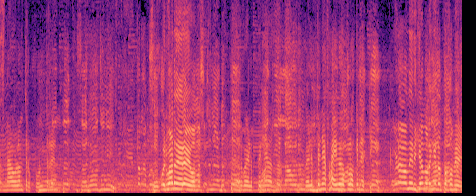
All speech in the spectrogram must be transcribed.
എറണാകുളം തൃപ്പൂണിത്തുറ ഒരുപാട് നേരമായി വന്നിട്ട്. വെളുപ്പിനെ വന്നു. വെളുപ്പിനെ ഫൈവ് ഓ ക്ലോക്കിന് എത്തി. ഇവിടെ വന്ന് ഇരിക്കാൻ തുടങ്ങിയിട്ട് എത്ര സമയം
